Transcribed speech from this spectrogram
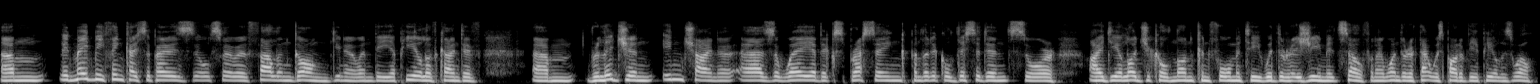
Um, it made me think, I suppose, also of Falun Gong. You know, and the appeal of kind of um, religion in China as a way of expressing political dissidence or ideological nonconformity with the regime itself. And I wonder if that was part of the appeal as well.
